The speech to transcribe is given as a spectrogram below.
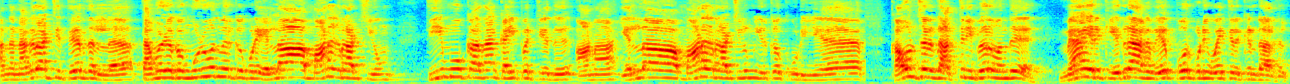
அந்த நகராட்சி தேர்தலில் தமிழகம் முழுவதும் இருக்கக்கூடிய எல்லா மாநகராட்சியும் திமுக தான் கைப்பற்றியது. ஆனா எல்லா மாநகராட்சியிலும் இருக்கக்கூடிய கவுன்சிலர்கள் அத்தனை பேரும் வந்து மேயருக்கு எதிராகவே போர்க்கொடி வைத்திருக்கின்றார்கள்.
